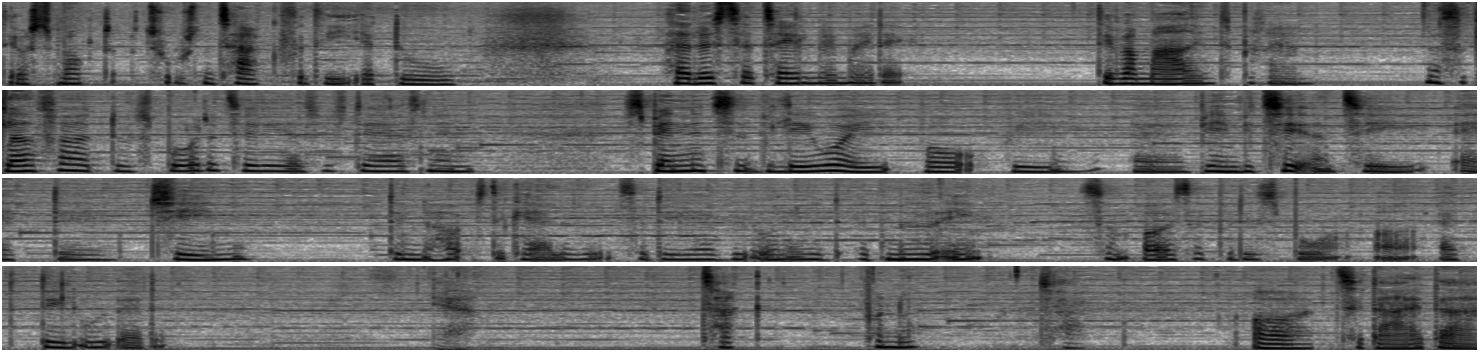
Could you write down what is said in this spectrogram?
Det var smukt, og tusind tak, fordi at du havde lyst til at tale med mig i dag. Det var meget inspirerende. Jeg er så glad for, at du spurgte til det. Jeg synes, det er sådan en spændende tid, vi lever i, hvor vi øh, bliver inviteret til at øh, tjene den højeste kærlighed. Så det er vidunderligt at møde en, som også er på det spor, og at dele ud af det. Ja. Tak for nu. Tak. Og til dig, der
